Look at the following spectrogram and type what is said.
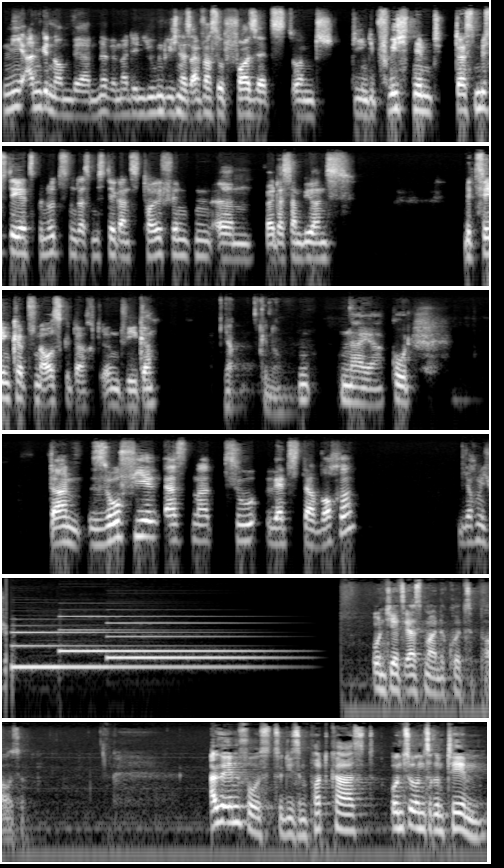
nie angenommen werden, ne? wenn man den Jugendlichen das einfach so vorsetzt und die in die Pflicht nimmt. Das müsst ihr jetzt benutzen, das müsst ihr ganz toll finden, ähm, weil das haben wir uns mit zehn Köpfen ausgedacht irgendwie, gell? Ja, genau. Naja, gut. Dann so viel erstmal zu letzter Woche. Jochen, ich Und jetzt erstmal eine kurze Pause. Alle Infos zu diesem Podcast und zu unseren Themen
